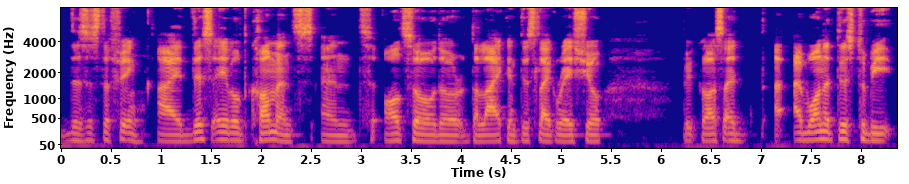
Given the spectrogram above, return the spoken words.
this is the thing. I disabled comments and also the the like and dislike ratio because I I wanted this to be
